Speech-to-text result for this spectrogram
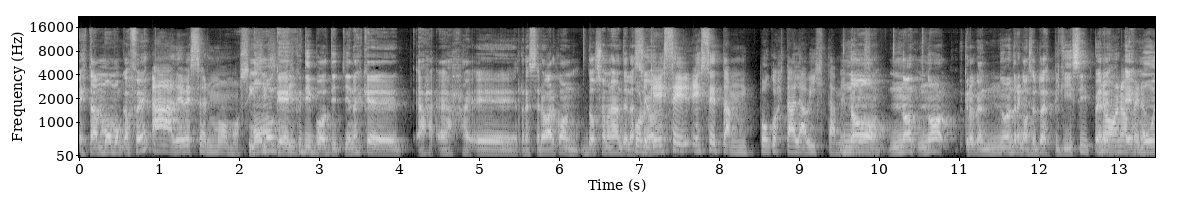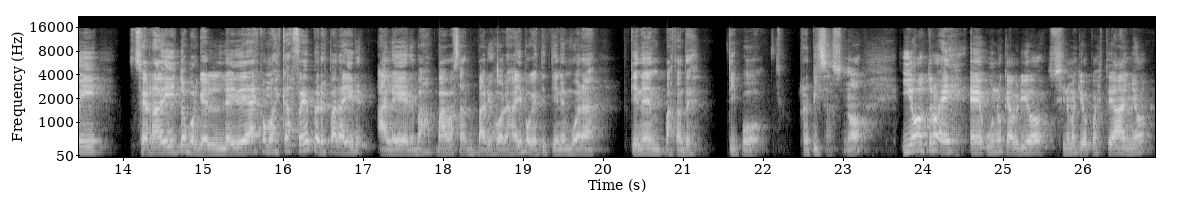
Está Momo Café. Ah, debe ser Momo, sí. Momo sí, sí, que sí. es que tipo ti- tienes que ah, ah, eh, reservar con dos semanas de antelación. Porque ese, ese tampoco está a la vista, me no, no, no, creo que no entra en concepto de speakeasy, pero No, es, no, es pero- muy cerradito porque la idea es como es café, pero es para ir a leer. Vas, vas a pasar varias horas ahí porque ti- tienen buena, tienen bastantes tipo repisas, ¿no? Y otro es eh, uno que abrió, si no me equivoco, este año,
